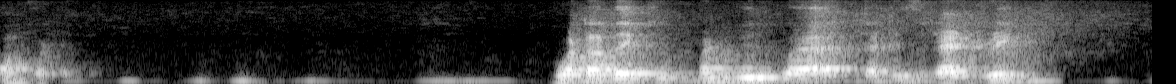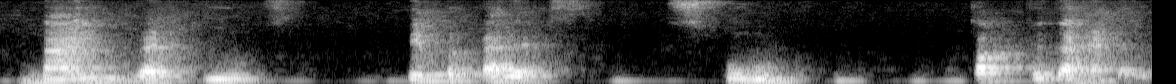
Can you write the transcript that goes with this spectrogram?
comfortable. What are the equipment we require? That is red ring, nine red cubes, paper pallets, spoon, cup with a handle,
